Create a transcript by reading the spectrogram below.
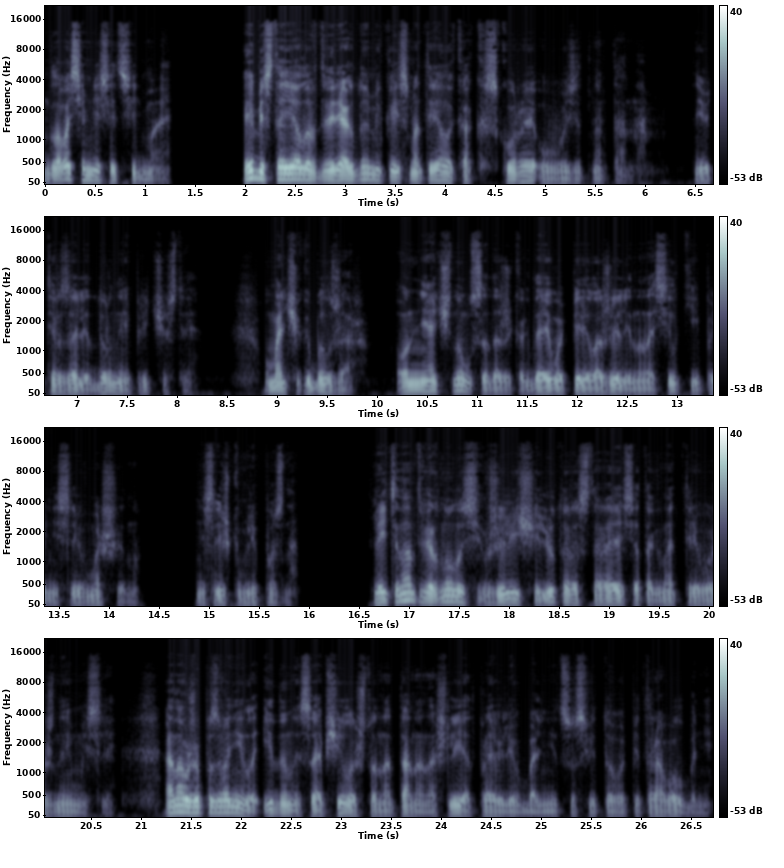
Глава 77. Эбби стояла в дверях домика и смотрела, как скорая увозит Натана. Ее терзали дурные предчувствия. У мальчика был жар. Он не очнулся, даже когда его переложили на носилки и понесли в машину. Не слишком ли поздно? Лейтенант вернулась в жилище Лютера, стараясь отогнать тревожные мысли. Она уже позвонила Иден и сообщила, что Натана нашли и отправили в больницу Святого Петра в Олбани.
